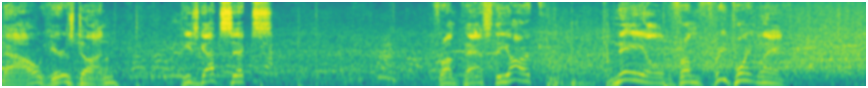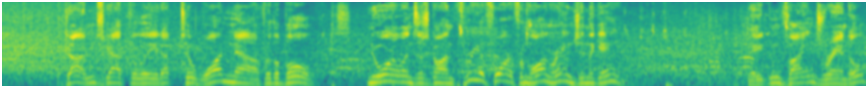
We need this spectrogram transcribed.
Now, here's Dunn. He's got six. From past the arc. Nailed from three-point land. Dunn's got the lead up to one now for the Bulls. New Orleans has gone three of four from long range in the game. Payton finds Randle.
